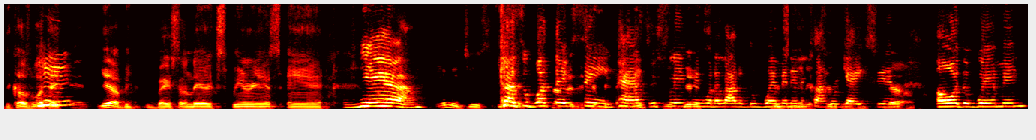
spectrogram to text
because what mm-hmm. they yeah based on their experience and yeah images because of what they've seen pastors sleeping with a lot of the women in the congregation yeah. or the women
